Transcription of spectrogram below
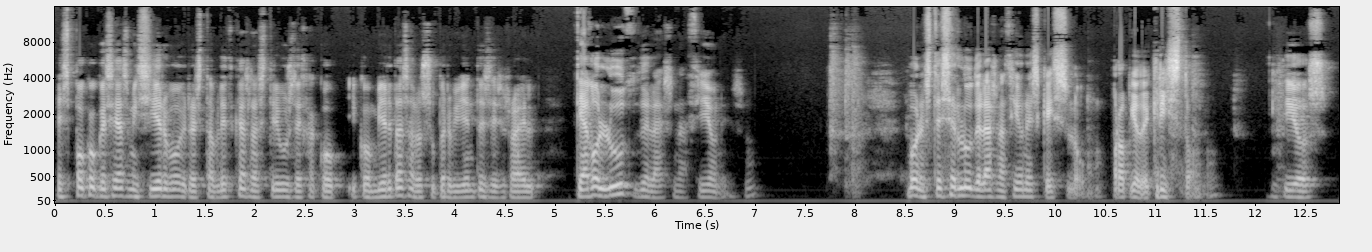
Es poco que seas mi siervo y restablezcas las tribus de Jacob y conviertas a los supervivientes de Israel. Te hago luz de las naciones. Bueno, este ser luz de las naciones que es lo propio de Cristo. Dios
